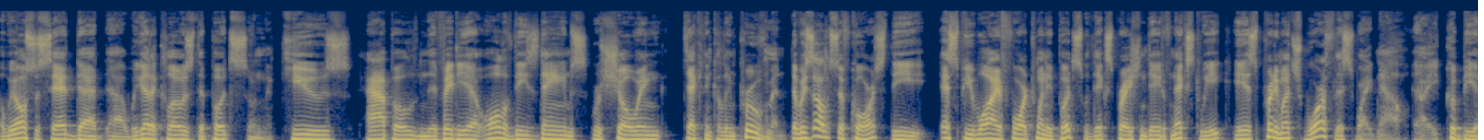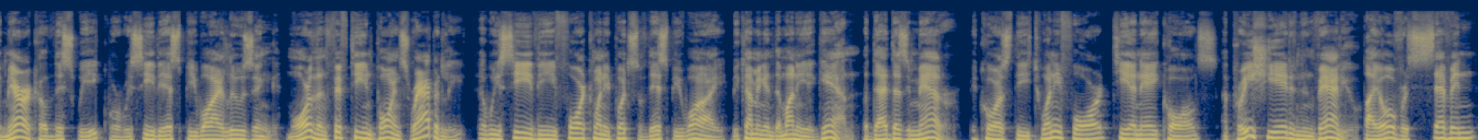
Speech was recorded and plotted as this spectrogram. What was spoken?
We also said that uh, we got to close the puts on the Qs, Apple, Nvidia, all of these names were showing technical improvement. The results, of course, the SPY 420 puts with the expiration date of next week is pretty much worthless right now. Uh, it could be a miracle this week where we see the SPY losing more than 15 points rapidly, and we see the 420 puts of the SPY becoming in the money again. But that doesn't matter because the 24 TNA calls appreciated in value by over 7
